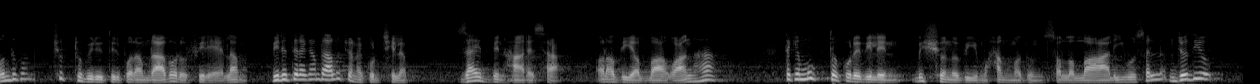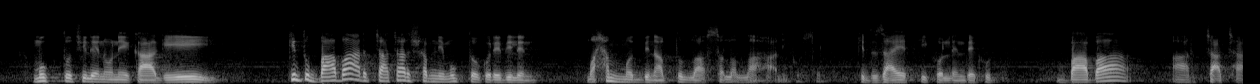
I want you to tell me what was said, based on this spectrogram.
বন্ধুগণ ছোট্ট বিরতির পর আমরা আবারও ফিরে এলাম। বিরতির আগে আমরা আলোচনা করছিলাম জায়দ বিন হারেসা রাদি আল্লাহ আনহা তাকে মুক্ত করে দিলেন বিশ্বনবী মোহাম্মদুন সাল্লাহ আলী ওসাল্লাম যদিও মুক্ত ছিলেন অনেক আগেই, কিন্তু বাবা আর চাচার সামনে মুক্ত করে দিলেন মোহাম্মদ বিন আবদুল্লাহ সাল্লাহ আলী হোসেন কিন্তু জায়েদ কি করলেন দেখুন, বাবা আর চাচা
